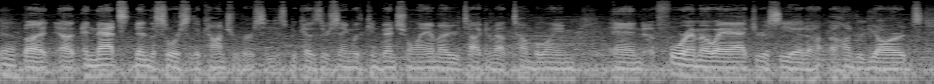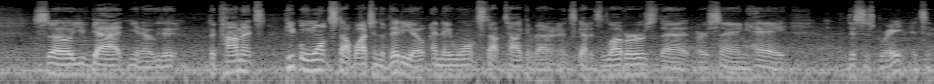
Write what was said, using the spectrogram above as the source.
Yeah. But uh, and that's been the source of the controversy is because they're saying with conventional ammo, you're talking about tumbling and four MOA accuracy at hundred yards. So you've got you know the, the comments. People won't stop watching the video and they won't stop talking about it. And it's got its lovers that are saying, hey. This is great. It's an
